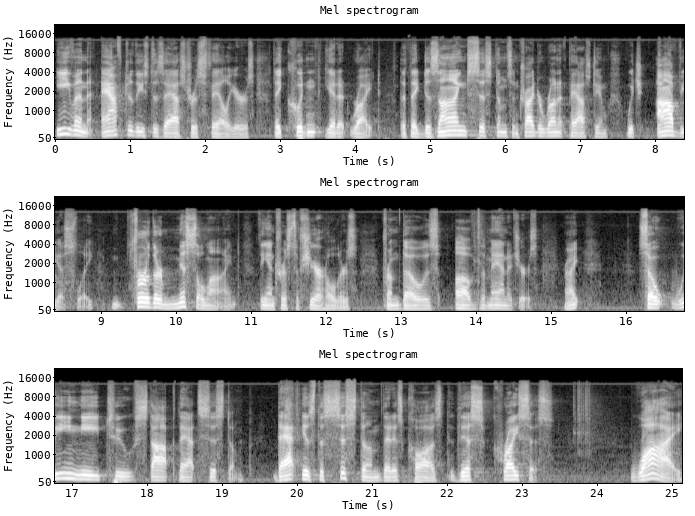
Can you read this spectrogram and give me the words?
even after these disastrous failures, they couldn't get it right. That they designed systems and tried to run it past him, which obviously further misaligned the interests of shareholders from those of the managers right? So we need to stop that system. That is the system that has caused this crisis. Why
